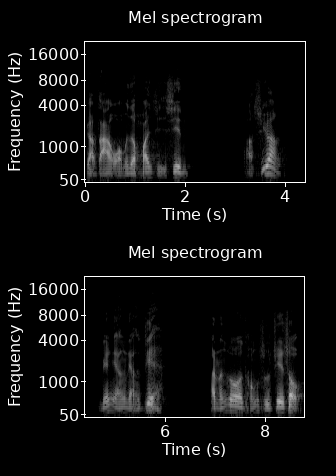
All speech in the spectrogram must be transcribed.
表达我们的欢喜心，啊，希望绵阳两界还能够同时接受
